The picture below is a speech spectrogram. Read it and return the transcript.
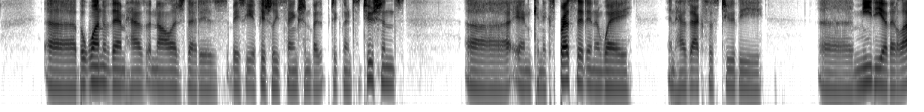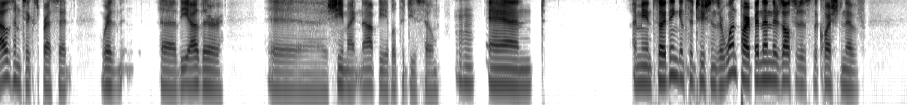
Uh, but one of them has a knowledge that is basically officially sanctioned by particular institutions uh, and can express it in a way and has access to the uh, media that allows him to express it, where uh, the other, she might not be able to do so. Mm-hmm. And I mean, so I think institutions are one part, but then there's also just the question of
